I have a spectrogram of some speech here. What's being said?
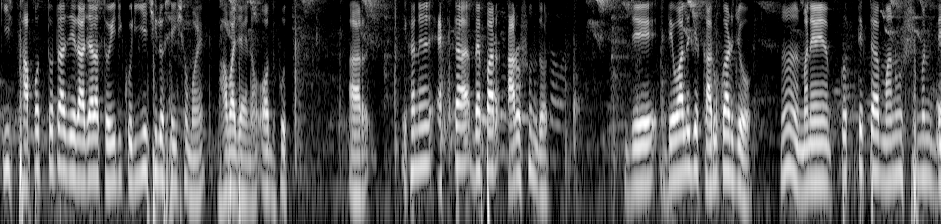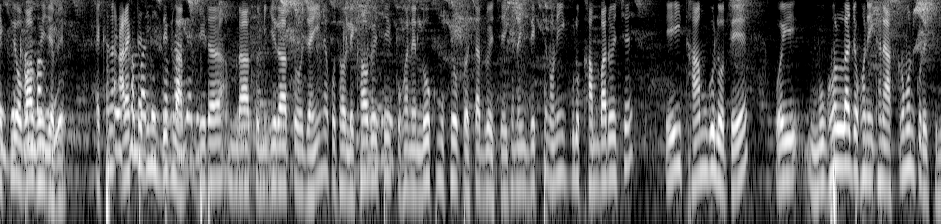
কি স্থাপত্যটা যে রাজারা তৈরি করিয়েছিল সেই সময় ভাবা যায় না অদ্ভুত। আর এখানে একটা ব্যাপার আরও সুন্দর যে দেওয়ালে যে কারুকার্য হ্যাঁ মানে প্রত্যেকটা মানুষ মানে দেখলে অবাক হয়ে যাবে। এখানে আরেকটা জিনিস দেখলাম যেটা আমরা তো নিজেরা তো জানি না কোথাও লেখাও রয়েছে ওখানে লোক মুখেও প্রচার রয়েছে। এখানে দেখছেন অনেকগুলো খাম্বা রয়েছে। এই থামগুলোতে ওই মুঘলরা যখন এখানে আক্রমণ করেছিল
